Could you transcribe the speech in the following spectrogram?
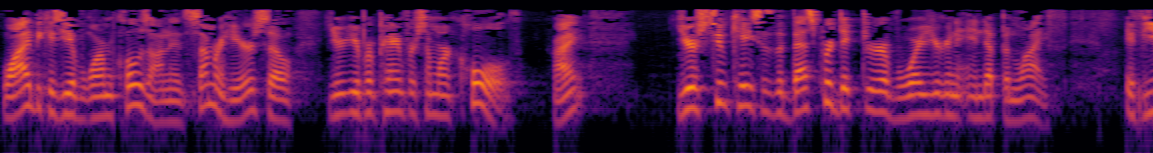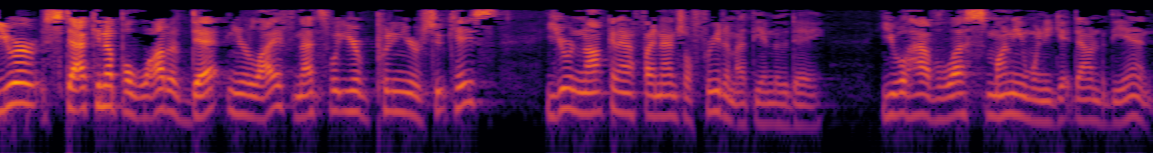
Why? Because you have warm clothes on. It's summer here, so you're, you're preparing for somewhere cold, right? Your suitcase is the best predictor of where you're going to end up in life. If you're stacking up a lot of debt in your life and that's what you're putting in your suitcase, you're not going to have financial freedom at the end of the day. You will have less money when you get down to the end.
